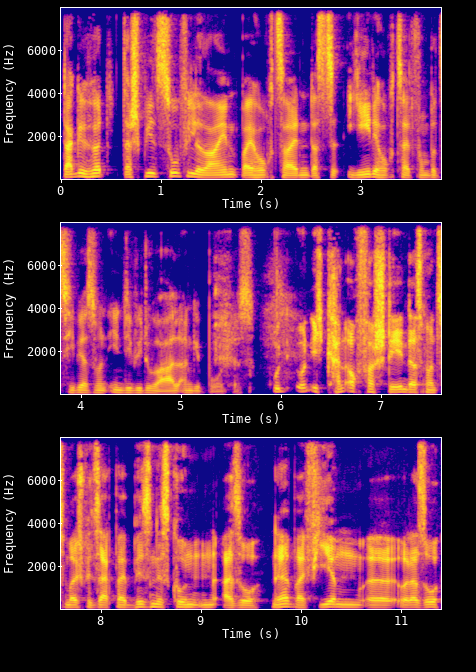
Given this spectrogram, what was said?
da gehört, da spielt so viel rein bei Hochzeiten, dass jede Hochzeit vom Prinzip ja so ein Individualangebot ist. Und, und ich kann auch verstehen, dass man zum Beispiel sagt, bei Businesskunden, also ne, bei Firmen äh, oder so,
